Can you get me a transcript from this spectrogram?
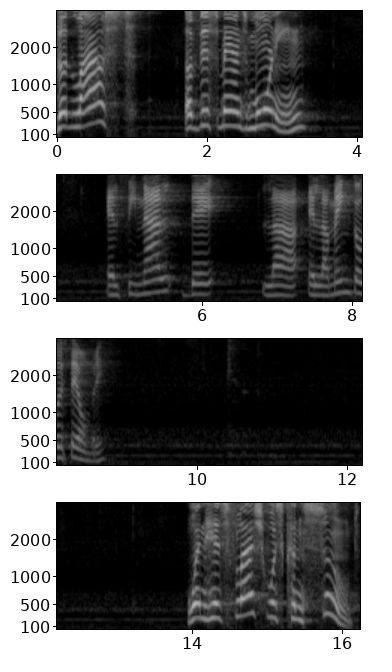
The last of this man's mourning El final de la, el lamento de este hombre when his flesh was consumed,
